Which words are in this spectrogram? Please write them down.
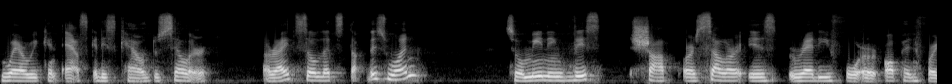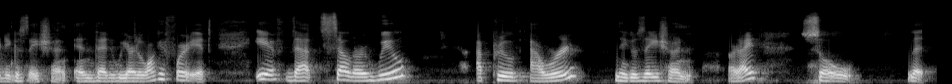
where we can ask a discount to seller. All right so let's stop this one. So meaning this shop or seller is ready for or open for negotiation and then we are looking for it. If that seller will approve our negotiation all right so let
